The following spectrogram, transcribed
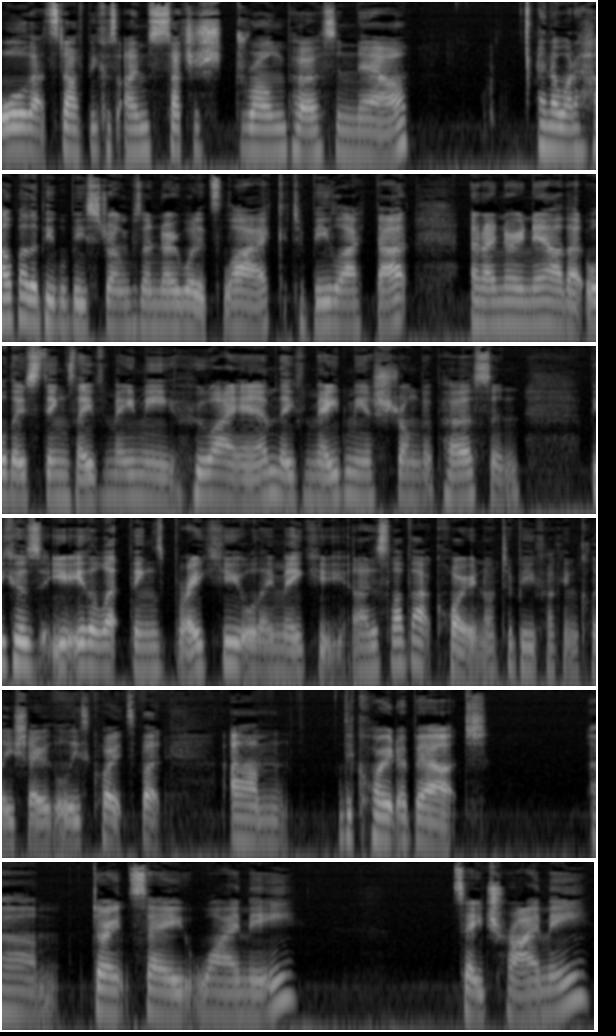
all that stuff because I'm such a strong person now. And I want to help other people be strong because I know what it's like to be like that. And I know now that all those things, they've made me who I am. They've made me a stronger person because you either let things break you or they make you. And I just love that quote, not to be fucking cliche with all these quotes, but um, the quote about um, don't say why me, say try me.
